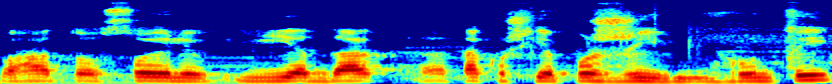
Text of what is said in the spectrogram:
багато сойлів, є так, також є поживні ґрунти,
